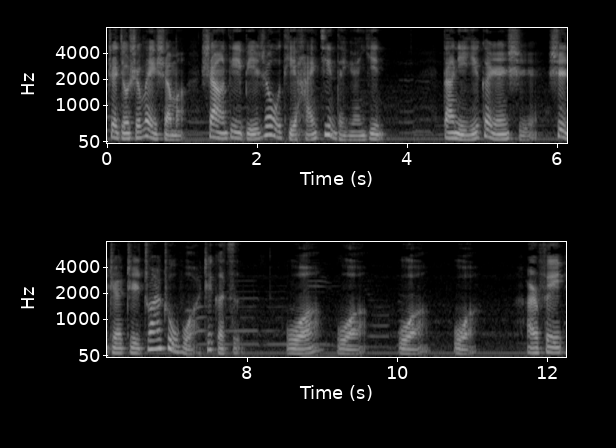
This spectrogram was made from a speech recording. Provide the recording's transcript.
这就是为什么上帝比肉体还近的原因。当你一个人时，试着只抓住“我”这个字，我、我、我、我，而非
